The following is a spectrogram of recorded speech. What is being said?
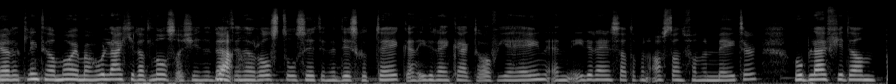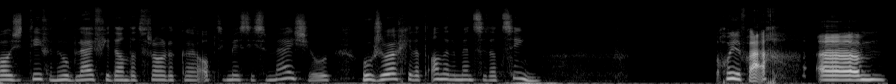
ja, dat klinkt heel mooi, maar hoe laat je dat los als je inderdaad in een rolstoel zit in een discotheek en iedereen kijkt over je heen en iedereen staat op een afstand van een meter? Hoe blijf je dan positief en hoe blijf je dan dat vrolijke, optimistische meisje? Hoe, hoe zorg je dat andere mensen dat zien? Goeie vraag. Um,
